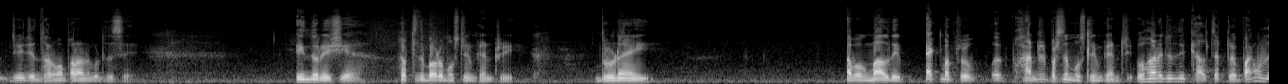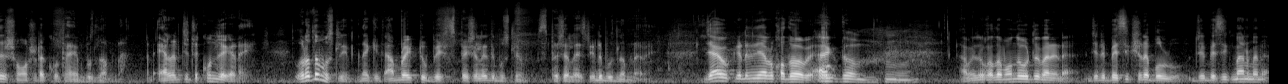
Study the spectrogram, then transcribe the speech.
যে যে ধর্ম পালন করতেছে। ইন্দোনেশিয়া সবচেয়ে বড় মুসলিম কান্ট্রি ব্রুনাই এবং মালদ্বীপ একমাত্র হান্ড্রেড পার্সেন্ট মুসলিম কান্ট্রি ওখানে যদি কালচারটা বাংলাদেশ সমস্যাটা কোথায় আমি বুঝলাম না। অ্যালার্জিটা কোন জায়গাটায়? ওরা তো মুসলিম নাকি আমরা একটু স্পেশালিটি মুসলিম স্পেশালাইজড এটা বুঝলাম না আমি। যাই হোক এটা নিয়ে আবার কথা হবে। একদম আমি তো কথা বন্ধ করতে পারি না যেটা বেসিক সেটা বলব যে বেসিক মানবে না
